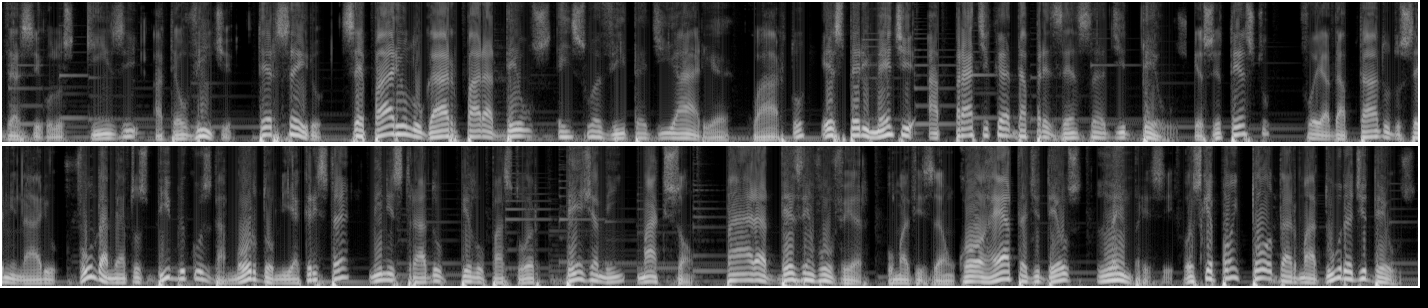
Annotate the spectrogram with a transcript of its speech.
versículos 15 até o 20. Terceiro, separe um lugar para Deus em sua vida diária. Quarto, experimente a prática da presença de Deus. Esse texto foi adaptado do seminário Fundamentos Bíblicos da Mordomia Cristã, ministrado pelo pastor Benjamin Maxson. Para desenvolver uma visão correta de Deus, lembre-se: os que põem toda a armadura de Deus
